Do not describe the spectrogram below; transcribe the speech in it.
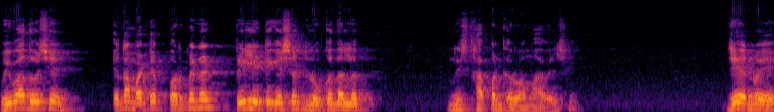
વિવાદો છે, એના માટે પરમેનન્ટ પ્રી લિટિગેશન લોક અદાલતની સ્થાપન કરવામાં આવેલ છે. જે અન્વયે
